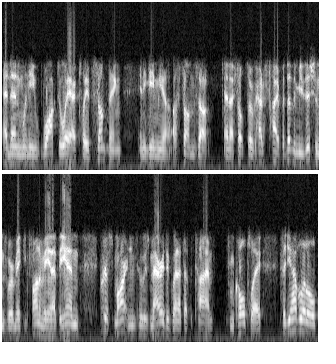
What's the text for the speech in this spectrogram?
And then when he walked away, I played something, and he gave me a, a thumbs up and I felt so gratified. But then the musicians were making fun of me, and at the end, Chris Martin, who was married to Gwyneth at the time from Coldplay, said, "You have a little,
